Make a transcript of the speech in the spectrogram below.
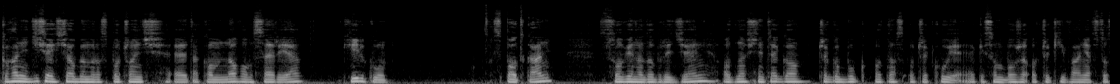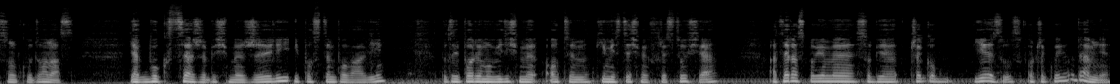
Kochani, dzisiaj chciałbym rozpocząć e, taką nową serię kilku spotkań w Słowie na dobry dzień odnośnie tego, czego Bóg od nas oczekuje, jakie są Boże oczekiwania w stosunku do nas, jak Bóg chce, żebyśmy żyli i postępowali. Do tej pory mówiliśmy o tym, kim jesteśmy w Chrystusie, a teraz powiemy sobie, czego Jezus oczekuje ode mnie,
